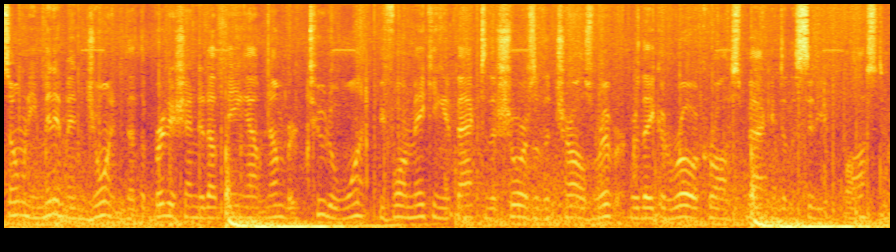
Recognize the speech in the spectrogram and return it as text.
so many Minutemen joined that the British ended up being outnumbered 2 to 1 before making it back to the shores of the Charles River, where they could row across back into the city of Boston.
